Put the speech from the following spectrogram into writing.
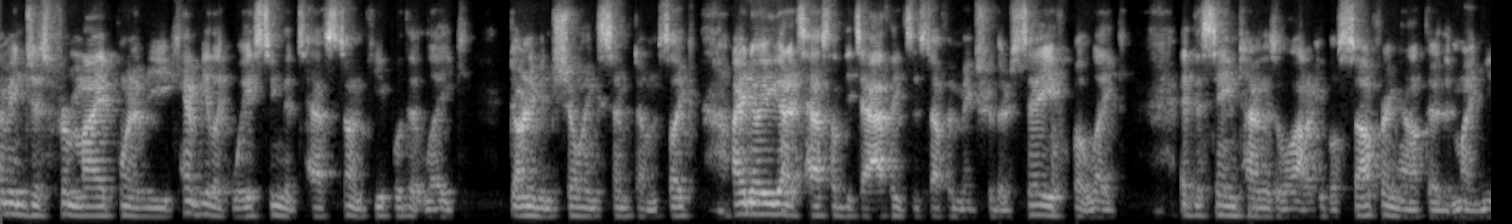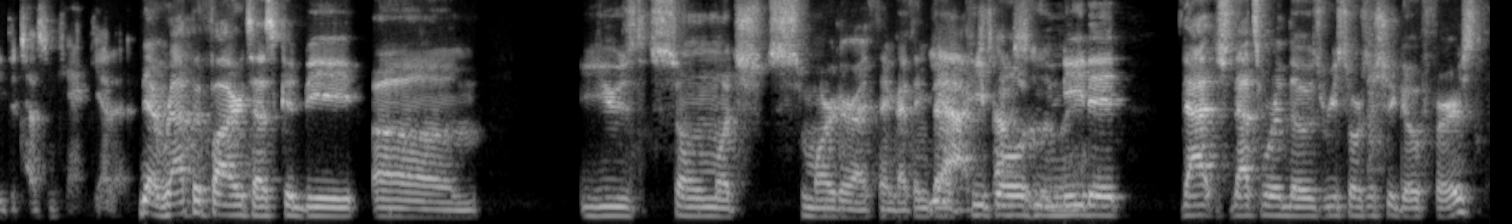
I mean, just from my point of view, you can't be like wasting the tests on people that like aren't even showing symptoms. Like, I know you got to test all these athletes and stuff and make sure they're safe, but like at the same time, there's a lot of people suffering out there that might need the test and can't get it. yeah, rapid fire tests could be um, used so much smarter. I think. I think that Yeah, people who need it, that that's where those resources should go first.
